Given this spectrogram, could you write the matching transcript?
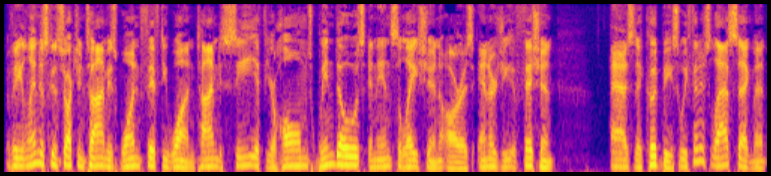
The latest construction time is 151. Time to see if your home's windows and insulation are as energy efficient as they could be. So we finished last segment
